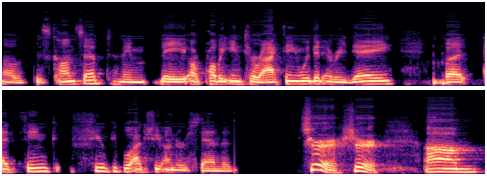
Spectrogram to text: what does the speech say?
of this concept. I mean, they are probably interacting with it every day, but I think few people actually understand it. Sure, sure. Um,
